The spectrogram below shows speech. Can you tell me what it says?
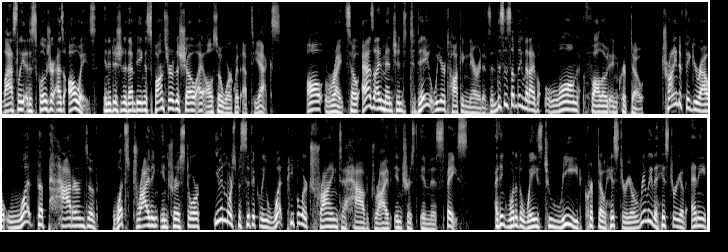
Lastly, a disclosure as always. In addition to them being a sponsor of the show, I also work with FTX. All right, so as I mentioned, today we are talking narratives, and this is something that I've long followed in crypto trying to figure out what the patterns of what's driving interest, or even more specifically, what people are trying to have drive interest in this space. I think one of the ways to read crypto history, or really the history of any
